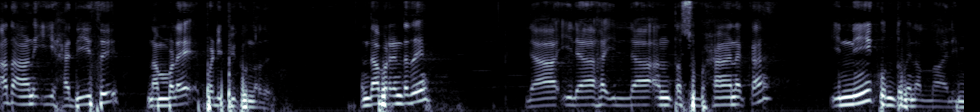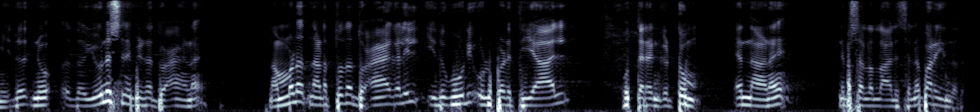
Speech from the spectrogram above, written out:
അതാണ് ഈ ഹദീസ് നമ്മളെ പഠിപ്പിക്കുന്നത്. എന്താ പറയേണ്ടത്? ലാ ഇലാഹ ഇല്ല അന്ത സുബ്ഹാനക ഇന്നി കുന്തുമിൻ അള്ളാലിമി ഇത് യൂനുസ് നബിയുടെ ദ്വാണ് നമ്മൾ നടത്തുന്ന ദ്വാകളിൽ ഇതുകൂടി ഉൾപ്പെടുത്തിയാൽ ഉത്തരം കിട്ടും എന്നാണ് നബി സല്ലല്ലാഹു അലൈഹി വസല്ലം പറയുന്നത്.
